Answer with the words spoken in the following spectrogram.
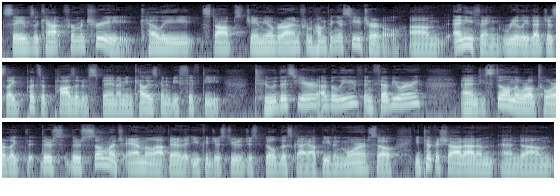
saves a cat from a tree. Kelly stops Jamie O'Brien from humping a sea turtle. Um, anything really that just like puts a positive spin. I mean, Kelly's going to be 52 this year, I believe, in February, and he's still on the world tour. Like, th- there's there's so much ammo out there that you could just do to just build this guy up even more. So you took a shot at him, and um,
